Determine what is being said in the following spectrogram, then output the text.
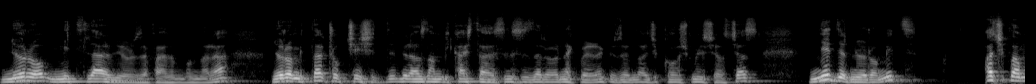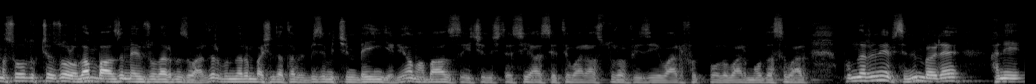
Nöromitler diyoruz efendim bunlara. Nöromitler çok çeşitli. Birazdan birkaç tanesini sizlere örnek vererek üzerinde açık konuşmaya çalışacağız. Nedir nöromit? Açıklanması oldukça zor olan bazı mevzularımız vardır. Bunların başında tabii bizim için beyin geliyor ama bazısı için işte siyaseti var, astrofiziği var, futbolu var, modası var. Bunların hepsinin böyle hani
